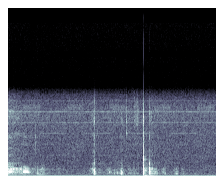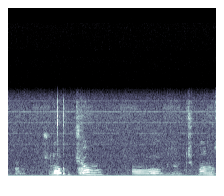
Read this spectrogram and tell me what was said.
Ben kaldım. Şu lav uçuyor mu? Oo bizim çıkmamız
